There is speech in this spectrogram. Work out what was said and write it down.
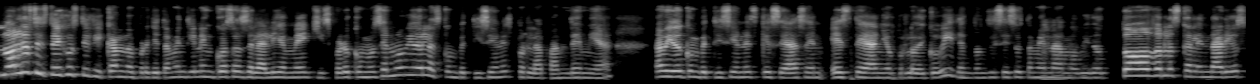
no los estoy justificando porque también tienen cosas de la Liga MX, pero como se han movido las competiciones por la pandemia, ha habido competiciones que se hacen este año por lo de COVID, entonces eso también uh -huh. ha movido todos los calendarios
